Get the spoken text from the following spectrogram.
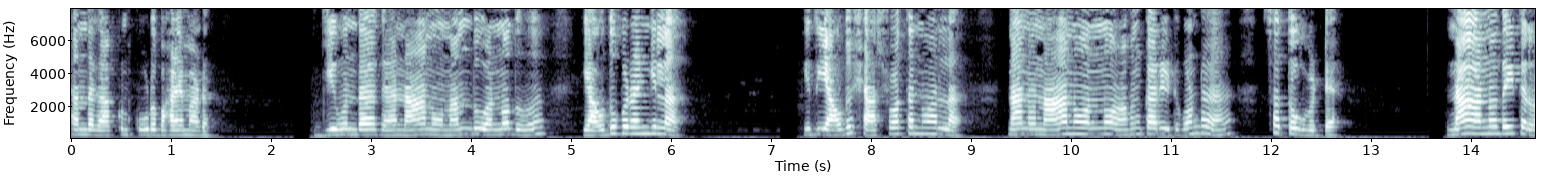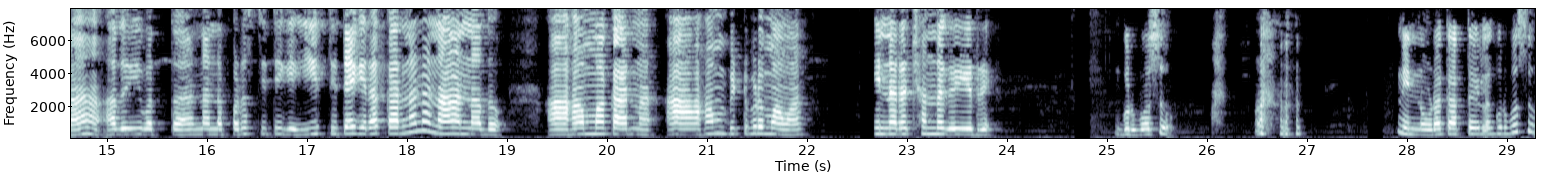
ಚಂದಾಗ ಹಾಕೊಂಡು ಕೂಡ ಬಾಳೆ ಮಾಡ. ಜೀವನದಾಗ ನಾನು, ನಂದು ಅನ್ನೋದು ಯಾವುದು ಬರಂಗಿಲ್ಲ. ಇದು ಯಾವುದು ಶಾಶ್ವತನೂ ಅಲ್ಲ. ನಾನು ನಾನು ಅನ್ನೋ ಅಹಂಕಾರ ಇಟ್ಕೊಂಡು ಸತ್ತೋಗ್ಬಿಟ್ಟೆ. ನಾ ಅನ್ನೋದೈತಲ್ಲ, ಅದು ಇವತ್ತು ನನ್ನ ಪರಿಸ್ಥಿತಿಗೆ ಈ ಸ್ಥಿತಿಯಾಗಿರೋ ಕಾರಣ ನಾ ಅನ್ನೋದು. ಆ ಅಹಮ್ಮ ಕಾರಣ ಆ ಅಹಂ ಬಿಟ್ಟು ಬಿಡು ಮಾವ. ಇನ್ನರ ಚಂದಾಗ ಇರ್ರಿ. ಗುರುಬಸು. ನಿನ್ನ ನೋಡಕ್ಕಾಗ್ತಾ ಇಲ್ಲ ಗುರುಬಸು.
